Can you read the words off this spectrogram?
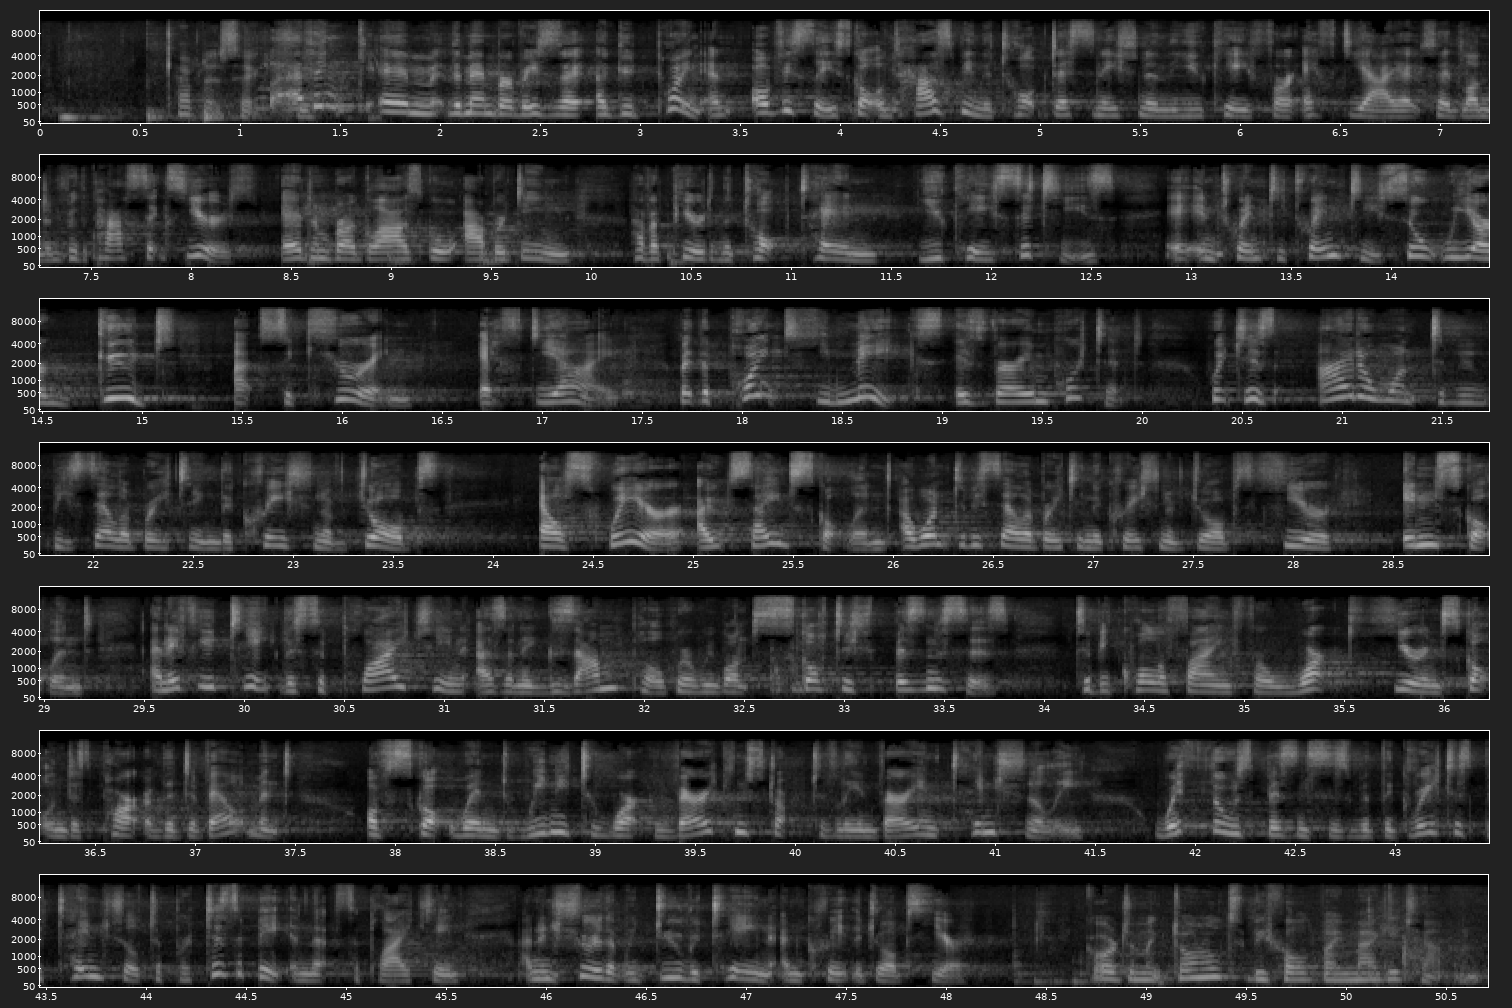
Cabinet Secretary. Well, I think um, the member raises a, a good point, and obviously Scotland has been the top destination in the UK for FDI outside London for the past six years. Edinburgh, Glasgow, Aberdeen have appeared in the top 10 UK cities eh, in 2020, so we are good at securing FDI. But the point he makes is very important, which is I don't want to be celebrating the creation of jobs elsewhere outside Scotland. I want to be celebrating the creation of jobs here in Scotland. And if you take the supply chain as an example, where we want Scottish businesses to be qualifying for work here in Scotland as part of the development of ScotWind, we need to work very constructively and very intentionally with those businesses with the greatest potential to participate in that supply chain and ensure that we do retain and create the jobs here. Gordon MacDonald to be followed by Maggie Chapman.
